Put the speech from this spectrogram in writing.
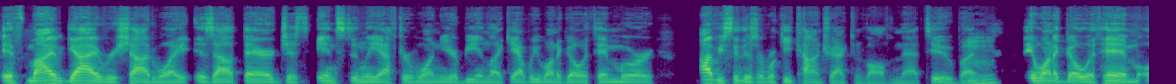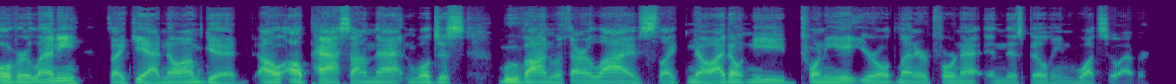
If my guy Rachaad White is out there just instantly after one year being like, yeah, we want to go with him or Obviously, there's a rookie contract involved in that too, but Mhm. they want to go with him over Lenny. Like, yeah, no, I'm good. I'll, I'll pass on that and we'll just move on with our lives. Like, no, I don't need 28 year old Leonard Fournette in this building whatsoever.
